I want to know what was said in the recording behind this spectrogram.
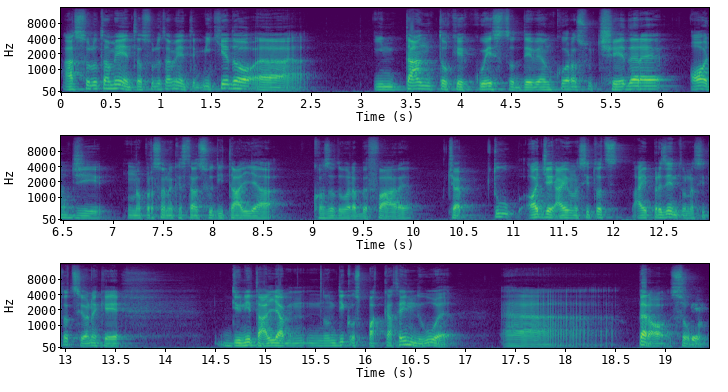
assolutamente, assolutamente. Mi chiedo, eh, intanto che questo deve ancora succedere, oggi una persona che sta al sud Italia cosa dovrebbe fare? Cioè, tu oggi hai, una situaz- hai presente una situazione che di un'Italia, non dico spaccata in due, eh, però insomma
